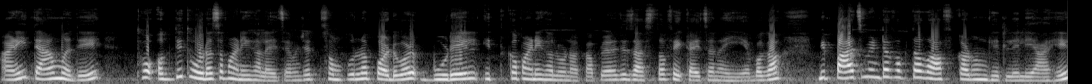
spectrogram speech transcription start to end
आणि त्यामध्ये थो अगदी थोडंसं पाणी घालायचं आहे म्हणजे संपूर्ण पडवळ बुडेल इतकं पाणी घालू नका. आपल्याला ते जास्त फेकायचं नाही आहे बघा मी पाच मिनटं फक्त वाफ काढून घेतलेली आहे.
